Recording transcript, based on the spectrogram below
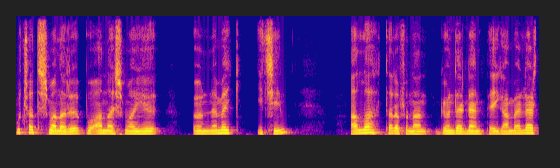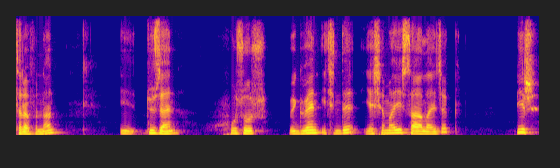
Bu çatışmaları, bu anlaşmayı önlemek için Allah tarafından gönderilen peygamberler tarafından düzen, huzur ve güven içinde yaşamayı sağlayacak bir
